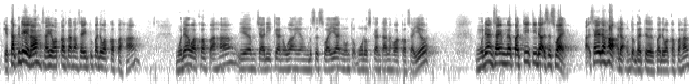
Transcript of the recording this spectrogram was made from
Okey, takdirlah saya wakaf tanah saya itu pada wakaf Pahang. Kemudian wakaf Pahang dia mencarikan orang yang bersesuaian untuk menguruskan tanah wakaf saya. Kemudian saya mendapati tidak sesuai. Saya ada hak tak untuk kata kepada wakaf Pahang?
